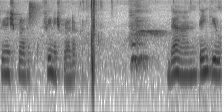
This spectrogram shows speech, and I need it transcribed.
Finished product. Finished product. Done. Thank you.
